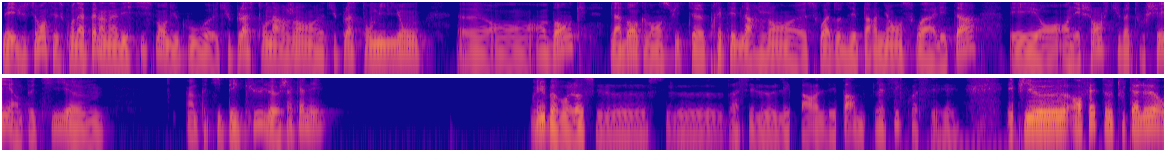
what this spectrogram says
Mais justement, c'est ce qu'on appelle un investissement du coup. Euh, tu places ton argent, euh, tu places ton million euh, en, banque. La banque va ensuite euh, prêter de l'argent euh, soit à d'autres épargnants, soit à l'État. Et en, échange, tu vas toucher un petit, un petit pécule chaque année. Oui, bah voilà, c'est le, bah l'épargne, classique, quoi. Et puis, en fait, tout à l'heure,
